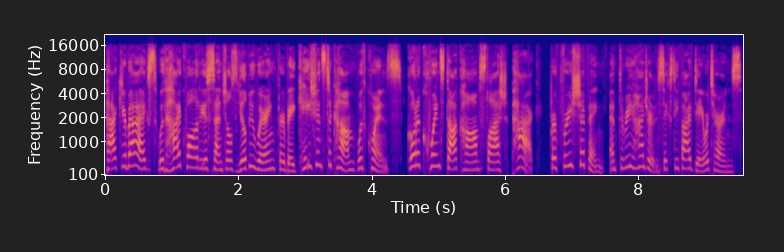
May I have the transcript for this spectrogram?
Pack your bags with high-quality essentials you'll be wearing for vacations to come with Quince. Go to quince.com/pack for free shipping and 365-day returns.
